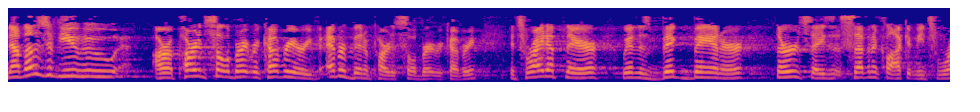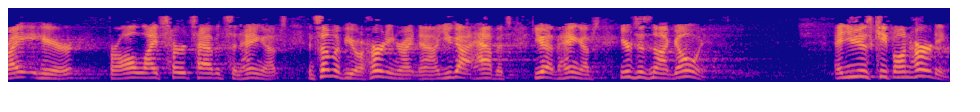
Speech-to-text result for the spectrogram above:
Now, those of you who are a part of Celebrate Recovery or you've ever been a part of Celebrate Recovery, it's right up there. We have this big banner Thursdays at 7 o'clock. It meets right here for all life's hurts, habits, and hangups. And some of you are hurting right now. You got habits. You have hangups. You're just not going. And you just keep on hurting.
